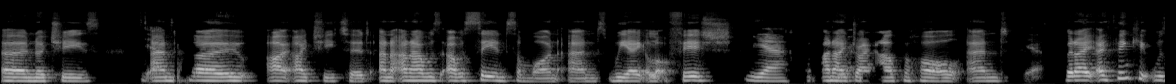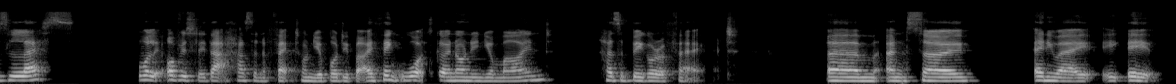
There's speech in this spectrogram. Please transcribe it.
uh, no cheese. Yeah. And so I, I cheated and, and I was I was seeing someone and we ate a lot of fish. Yeah. And yeah. I drank alcohol and yeah. But I, I think it was less well, obviously that has an effect on your body, but I think what's going on in your mind has a bigger effect. Um, and so anyway, it, it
